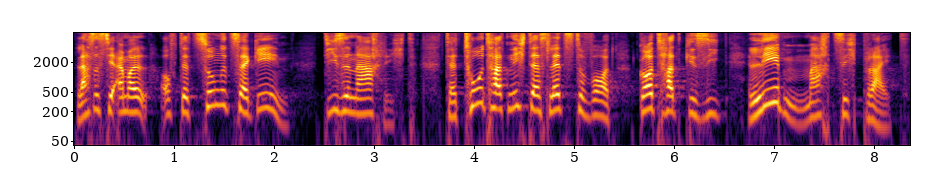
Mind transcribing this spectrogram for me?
Lass es dir einmal auf der Zunge zergehen, diese Nachricht. Der Tod hat nicht das letzte Wort. Gott hat gesiegt. Leben macht sich breit.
